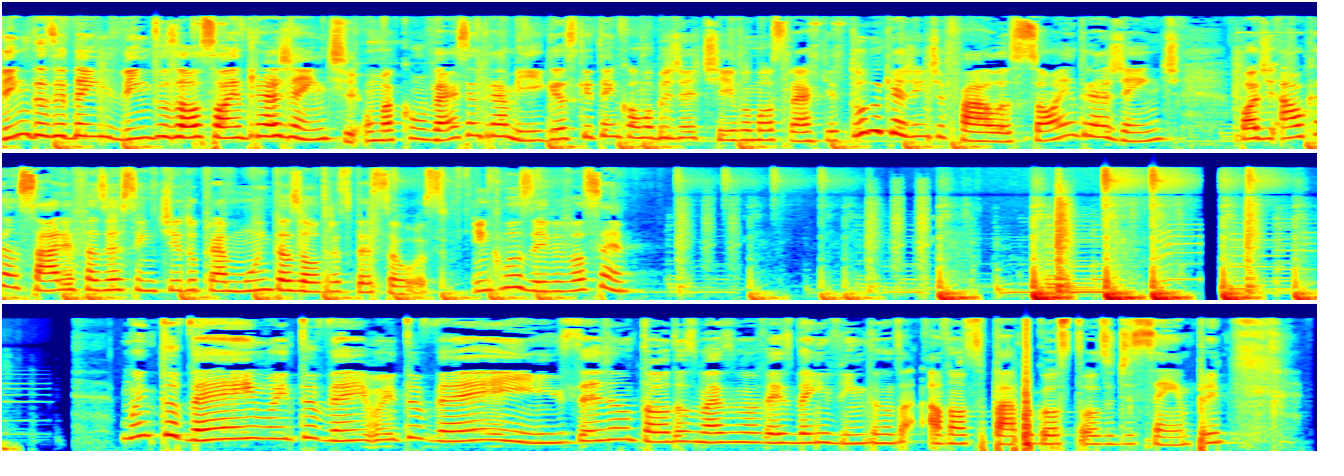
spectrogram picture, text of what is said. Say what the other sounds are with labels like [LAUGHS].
Bem-vindas e bem-vindos ao Só Entre a Gente, uma conversa entre amigas que tem como objetivo mostrar que tudo que a gente fala só entre a gente pode alcançar e fazer sentido para muitas outras pessoas, inclusive você. Muito bem, muito bem, muito bem! Sejam todos mais uma vez bem-vindos ao nosso papo gostoso de sempre.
